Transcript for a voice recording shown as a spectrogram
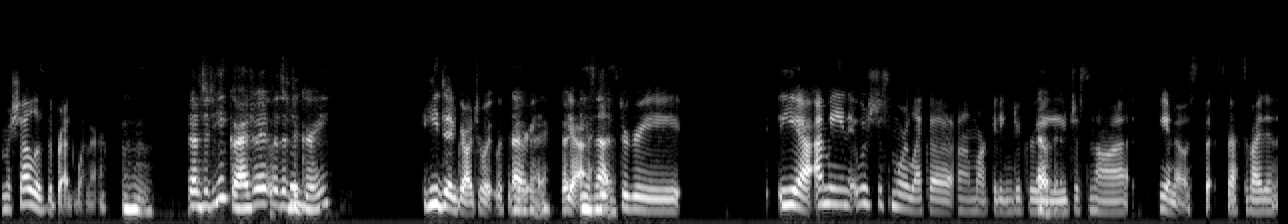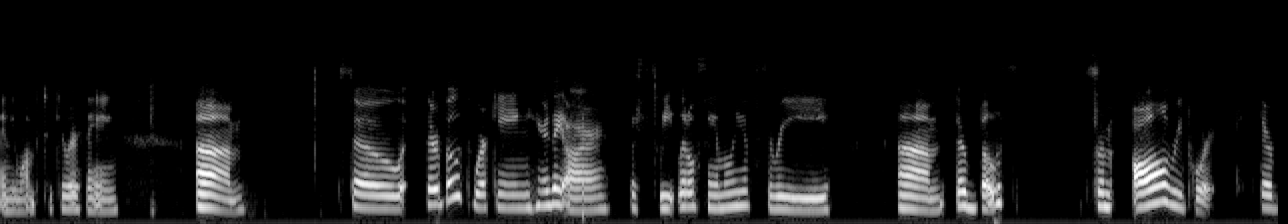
Michelle is the breadwinner. Mhm. Now, did he graduate with a So- degree? He did graduate with a degree. Okay, but yeah, he's not- his degree. Yeah, I mean, it was just more like a, a marketing degree, Okay. just not, you know, spe- specified in any one particular thing. Um, so they're both working. Here they are, the sweet little family of three. Um, they're both, from all reports, they're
